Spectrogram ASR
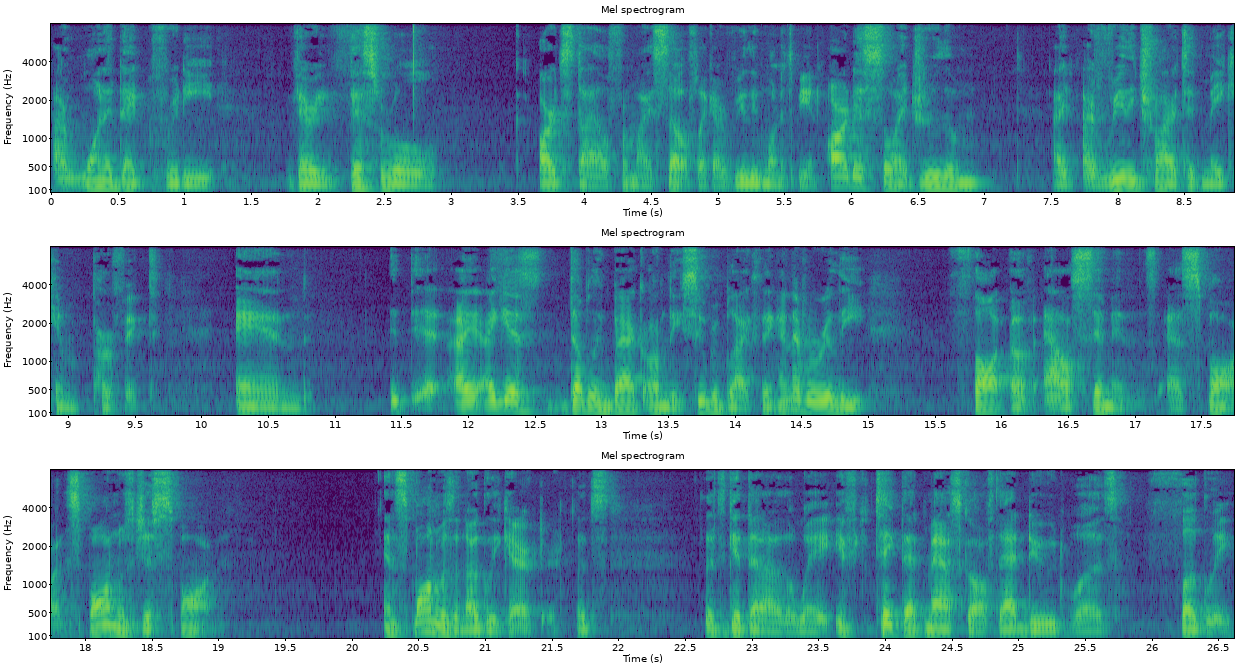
I wanted that gritty, very visceral art style for myself. Like I really wanted to be an artist, so I drew them. I, I really tried to make him perfect, and it, I, I guess doubling back on the super black thing, I never really thought of Al Simmons as Spawn. Spawn was just Spawn, and Spawn was an ugly character. Let's let's get that out of the way. If you take that mask off, that dude was fugly.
